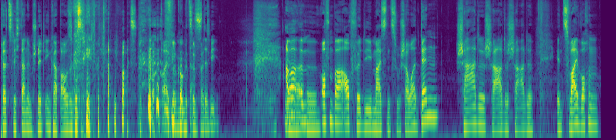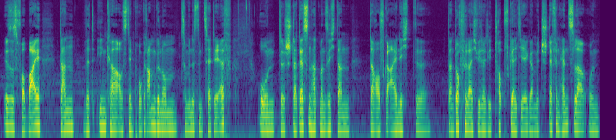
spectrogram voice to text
plötzlich dann im Schnitt Inka Bause gesehen und dann war es vorbei Wie kommt mit Sympathie. Aber Ja, ähm, äh. offenbar auch für die meisten Zuschauer, denn schade, schade, schade. In zwei Wochen ist es vorbei. Dann wird Inka aus dem Programm genommen, zumindest im ZDF. Und äh, stattdessen hat man sich dann darauf geeinigt, äh, dann doch vielleicht wieder die Topfgeldjäger mit Steffen Hensler und,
